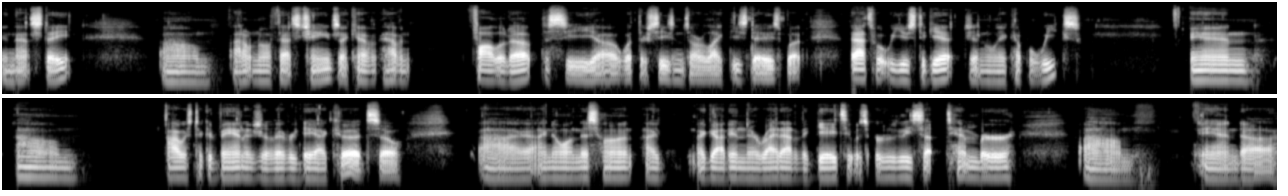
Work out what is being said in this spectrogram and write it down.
in that state. Um, I don't know if that's changed. I haven't, haven't followed up to see uh, what their seasons are like these days, but that's what we used to get generally a couple weeks. And um, I always took advantage of every day I could. So uh, I know on this hunt, I, I got in there right out of the gates. It was early September. Um, and uh,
